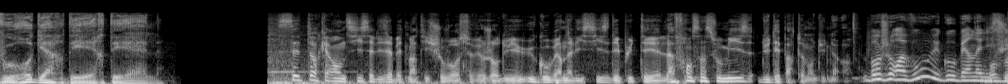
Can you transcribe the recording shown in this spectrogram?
vous regardez RTL. 7h46, Elisabeth Martichoux, vous recevez aujourd'hui Hugo Bernalicis, député La France Insoumise du département du Nord. Bonjour à vous, Hugo Bernalicis.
